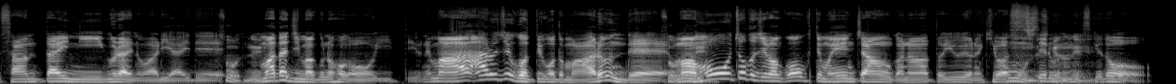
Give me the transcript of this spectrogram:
3対2ぐらいの割合で、そうですね。まだ字幕の方が多いっていうね。まあ、R15 っていうこともあるんで、ね。まあ、もうちょっと字幕多くてもええんちゃうんかなというような気はしてるんですけど、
